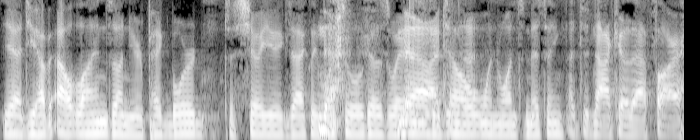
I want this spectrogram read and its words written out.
Yeah, do you have outlines on your pegboard to show you exactly what tool goes where? no, you I can tell not. when one's missing. I did not go that far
